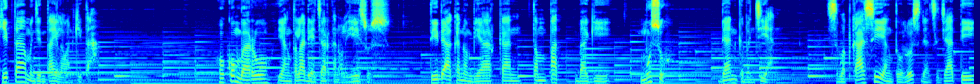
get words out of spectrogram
kita mencintai lawan kita. Hukum baru yang telah diajarkan oleh Yesus tidak akan membiarkan tempat bagi musuh dan kebencian sebab kasih yang tulus dan sejati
